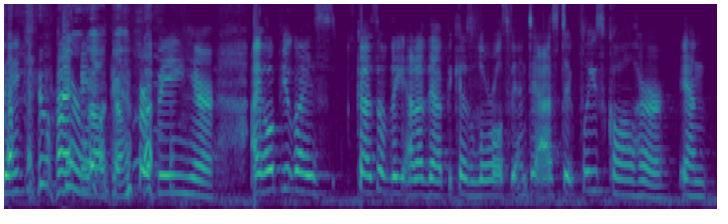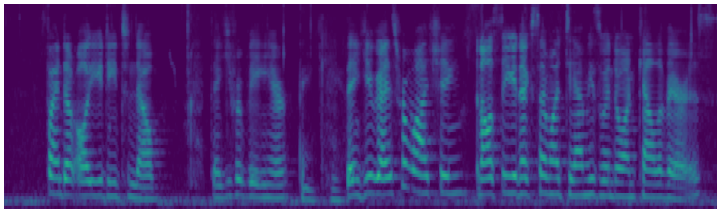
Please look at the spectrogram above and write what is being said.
Thank you. You're welcome. for being here. I hope you guys got something out of that because Laurel's fantastic. Please call her and find out all you need to know. Thank you for being here. Thank you. Thank you guys for watching, and I'll see you next time on Tammy's Window on Calaveras.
